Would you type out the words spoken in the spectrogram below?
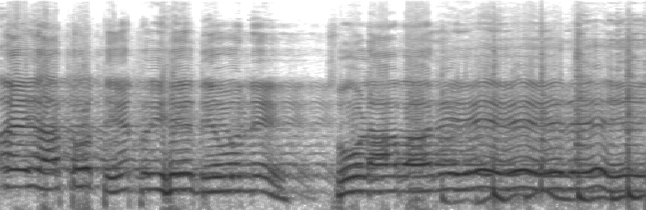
અહીંયા તો તેત્રી હે દેવને છોડાવા રે રે.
